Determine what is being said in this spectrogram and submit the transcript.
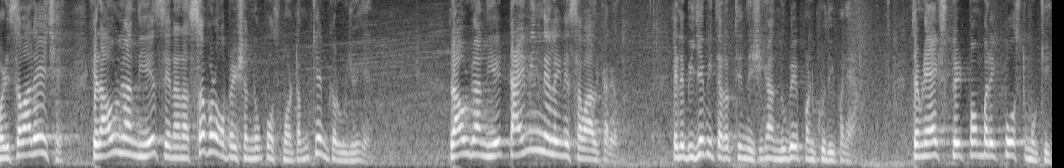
વળી સવાલ એ છે કે રાહુલ ગાંધીએ સેનાના સફળ ઓપરેશનનું પોસ્ટમોર્ટમ કેમ કરવું જોઈએ? રાહુલ ગાંધીએ ટાઈમિંગને લઈને સવાલ કર્યો. એટલે બીજેપી તરફથી નિશિકાંત દુબે પણ કૂદી પડ્યા. તેમણે એક્સ પ્લેટફોર્મ પર એક પોસ્ટ મૂકી.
